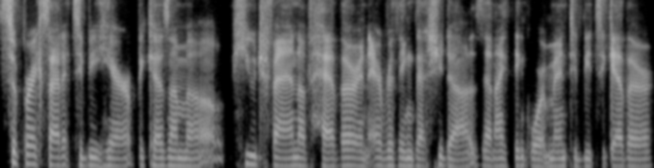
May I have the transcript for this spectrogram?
super excited to be here because I'm a huge fan of Heather and everything that she does. And I think we're meant to be together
